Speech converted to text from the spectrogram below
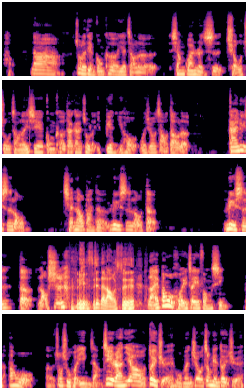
好，那做了点功课，也找了相关人士求助，找了一些功课，大概做了一遍以后，我就找到了该律师楼前老板的律师楼的律师的老师，律师的老师来帮我回这一封信，来帮我呃做出回应。这样，既然要对决，我们就正面对决。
